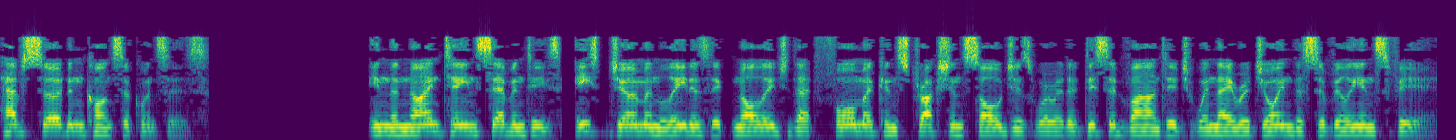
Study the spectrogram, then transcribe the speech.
have certain consequences. In the 1970s, East German leaders acknowledged that former construction soldiers were at a disadvantage when they rejoined the civilian sphere.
